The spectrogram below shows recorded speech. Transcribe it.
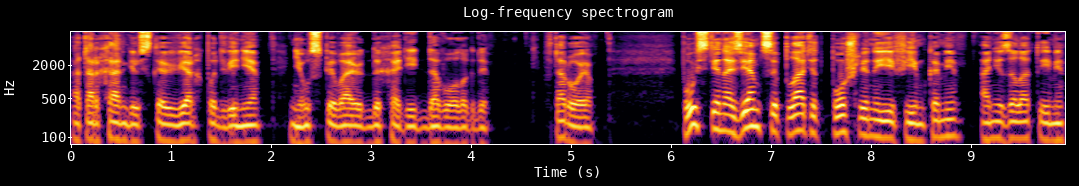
от Архангельска вверх по Двине, не успевают доходить до Вологды. Второе. Пусть иноземцы платят пошлины ефимками, а не золотыми.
